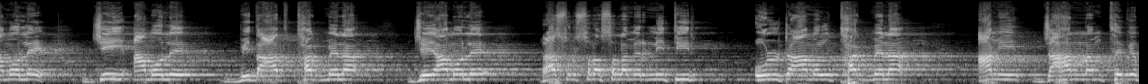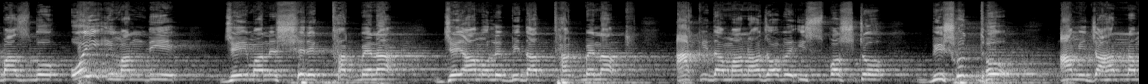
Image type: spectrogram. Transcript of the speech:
আমলে, যেই আমলে বিদাত থাকবে না, যে আমলে রাসুল সাল্লাহ সাল্লামের নীতির উল্টা আমল থাকবে না আমি জাহান্নাম থেকে বাঁচব। ওই ইমান দিয়ে যে ইমানে সেরেক থাকবে না, যে আমলে বিদাত থাকবে না, আকিদা মানা যাবে স্পষ্ট, বিশুদ্ধ। আমি জাহান্নাম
